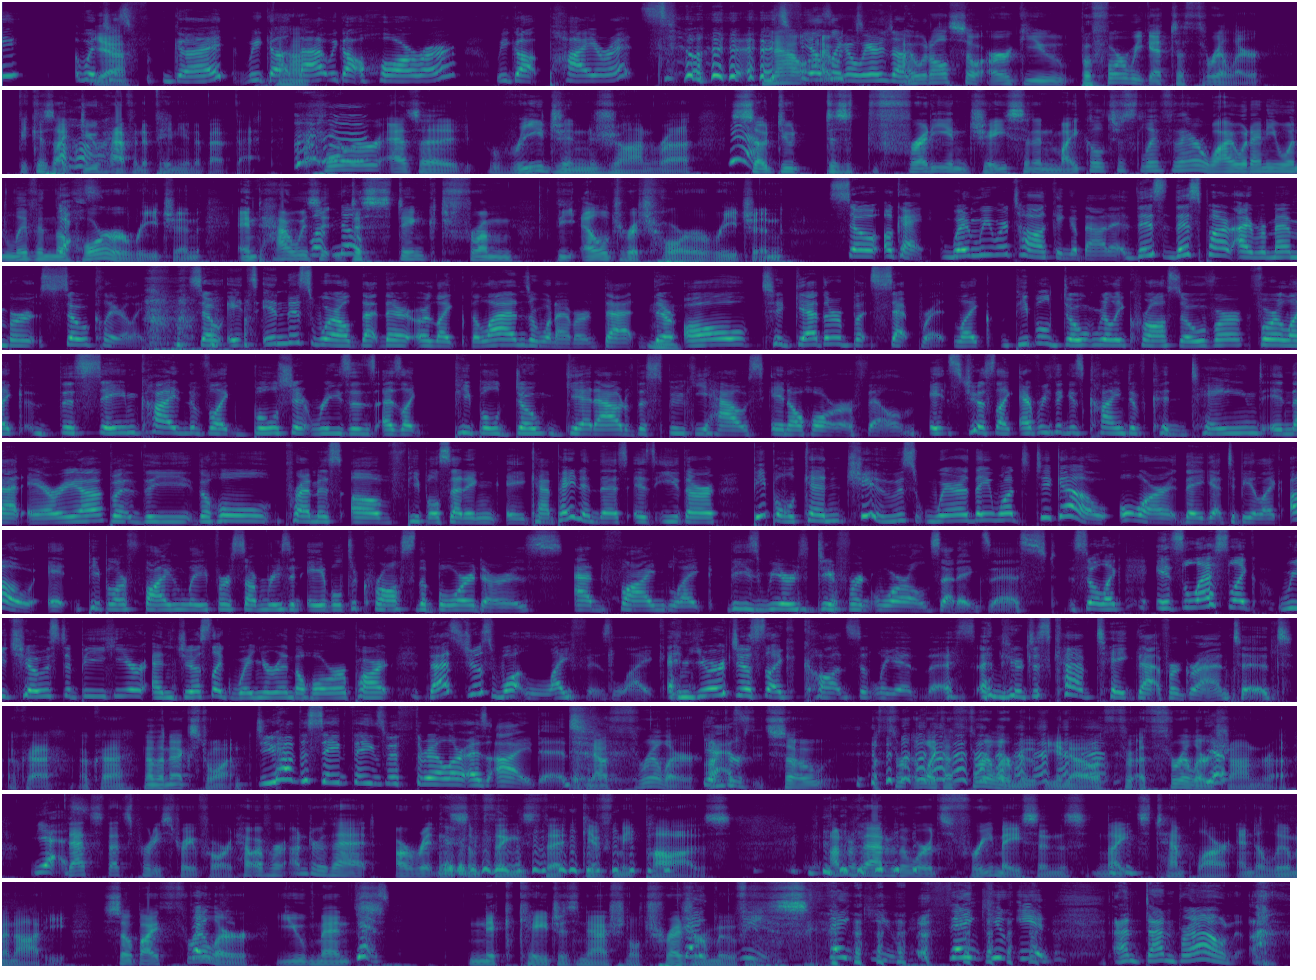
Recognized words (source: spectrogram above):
which Yeah. is good. We got Uh-huh. that. We got horror. We got pirates. which now feels I like would, a weird genre. I would also argue before we get to thriller, because I do Uh-huh. have an opinion about that. Horror as a region genre. So do does Freddy and Jason and Michael just live there? Why would anyone live in the Yes. horror region? And how is Well, it no. distinct from the Eldritch horror region? So okay, when we were talking about it, this this part I remember so clearly. So it's in this world that there or like the lands or whatever that mm. they're all together but separate. Like people don't really cross over for like the same kind of like bullshit reasons as like people don't get out of the spooky house in a horror film. It's just like everything is kind of contained in that area, but the the whole premise of people setting a campaign in this is either people can choose where they want to go or they get to be like, "Oh, it people are finally for some reason able to cross the borders and find like these weird different worlds that exist." So like it's less like we chose to be here and just like when you're in the horror part, that's just what life is like. And you're just like constantly in this and you just kind of take that for granted. Okay, okay. Now the next one. Do you have the same things with thriller as I did? Now thriller. Yes. Under so a thr- like a thriller movie, you know, a, thr a thriller Yep. genre. Yes. That's that's pretty straightforward. However, under that are written some things that give me pause. Under that are the words Freemasons, Knights Templar, and Illuminati. So by thriller, you meant Yes. Nick Cage's National Treasure Thank movies. You. Thank you. Thank you, Ian. And Dan Brown.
